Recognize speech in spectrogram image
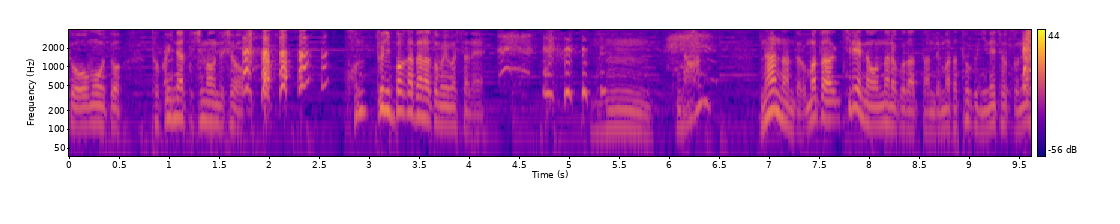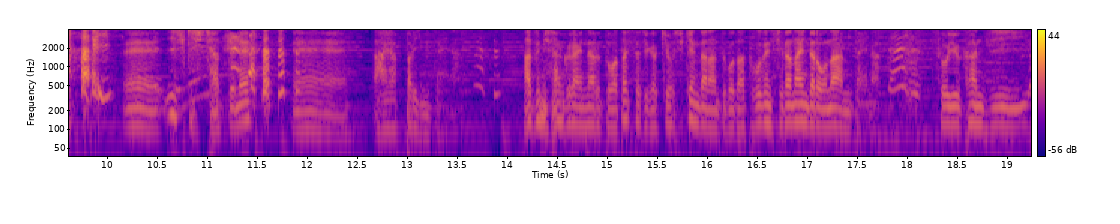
と思うと得になってしまうんでしょう。本当にバカだなと思いましたね。うん。なんなんなんだろう。また綺麗な女の子だったんでまた特にねちょっとね、えー意識しちゃってね、えーあやっぱりみたいな安住さんぐらいになると私たちが今日試験だなんてことは当然知らないんだろうなみたいな。そういう感じ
